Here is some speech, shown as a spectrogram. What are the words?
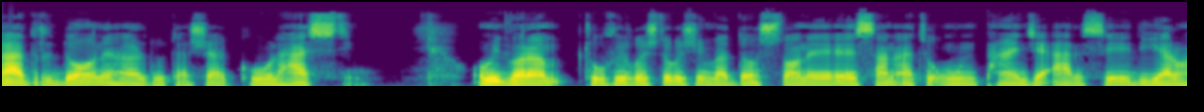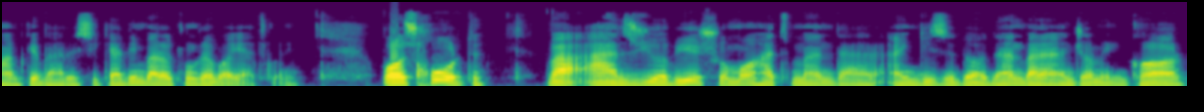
قدردان هر دو تشکل هستیم. امیدوارم توفیق داشته باشیم و داستان صنعت اون پنج عرصه دیگر رو هم که بررسی کردیم براتون روایت کنیم. بازخورد و ارزیابی شما حتما در انگیزه دادن برای انجام این کار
